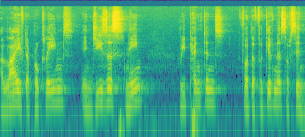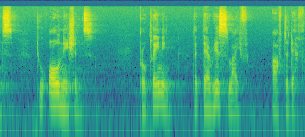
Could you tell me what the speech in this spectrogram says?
a life that proclaims in Jesus' name repentance for the forgiveness of sins to all nations, proclaiming that there is life after death.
